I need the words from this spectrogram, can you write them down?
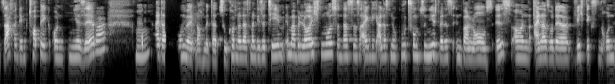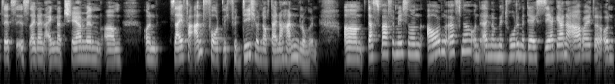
Sache, dem Topic und mir selber. Mhm. Und halt das Umwelt noch mit dazu kommt und dass man diese Themen immer beleuchten muss und dass das eigentlich alles nur gut funktioniert, wenn es in Balance ist. Und einer so der wichtigsten Grundsätze ist, sei dein eigener Chairman ähm, und sei verantwortlich für dich und auch deine Handlungen. Ähm, das war für mich so ein Augenöffner und eine Methode, mit der ich sehr gerne arbeite und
